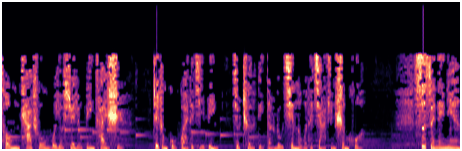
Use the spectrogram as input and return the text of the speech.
从查出我有血友病开始。这种古怪的疾病就彻底的入侵了我的家庭生活。四岁那年，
